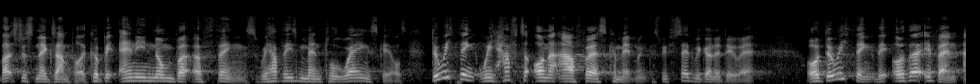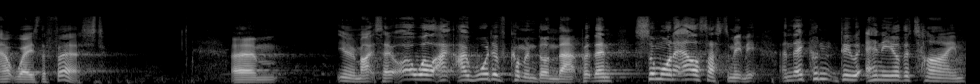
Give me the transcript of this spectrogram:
That's just an example. It could be any number of things. We have these mental weighing skills. Do we think we have to honor our first commitment because we've said we're going to do it? Or do we think the other event outweighs the first? Um, you know, might say, oh, well, I, I, would have come and done that, but then someone else has to meet me, and they couldn't do any other time,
